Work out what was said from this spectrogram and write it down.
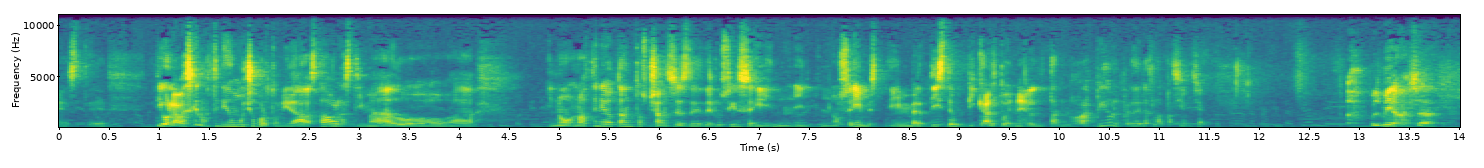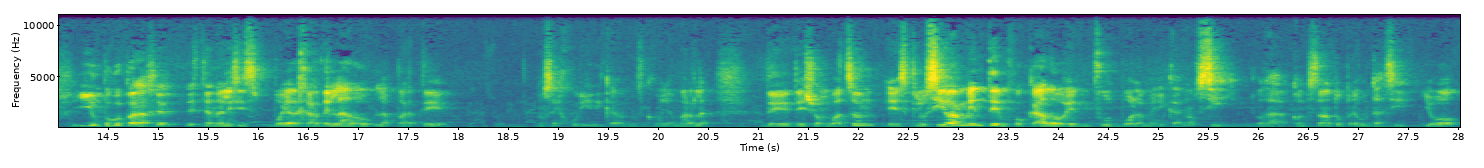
Este, digo, la verdad es que no ha tenido mucha oportunidad. Ha estado lastimado. ha- y no, no ha tenido tantos chances de, de lucirse. Y, y no sé, invertiste un pic alto en él tan rápido, le perderás la paciencia. Pues mira, o sea, y un poco para hacer este análisis voy a dejar de lado la parte, no sé, jurídica, no sé cómo llamarla, de, de Sean Watson, exclusivamente enfocado en fútbol americano, sí. O sea, contestando a tu pregunta, sí. Yo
